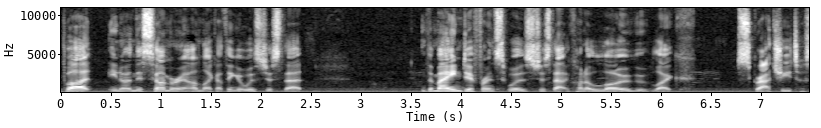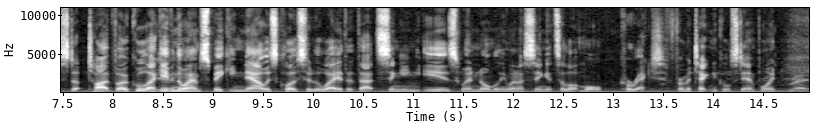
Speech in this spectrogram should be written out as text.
but you know, and this time around, like I think it was just that the main difference was just that kind of low, like scratchy t- type vocal. Like even the way I'm speaking now is closer to the way that that singing is. When normally when I sing, it's a lot more correct from a technical standpoint. Right.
